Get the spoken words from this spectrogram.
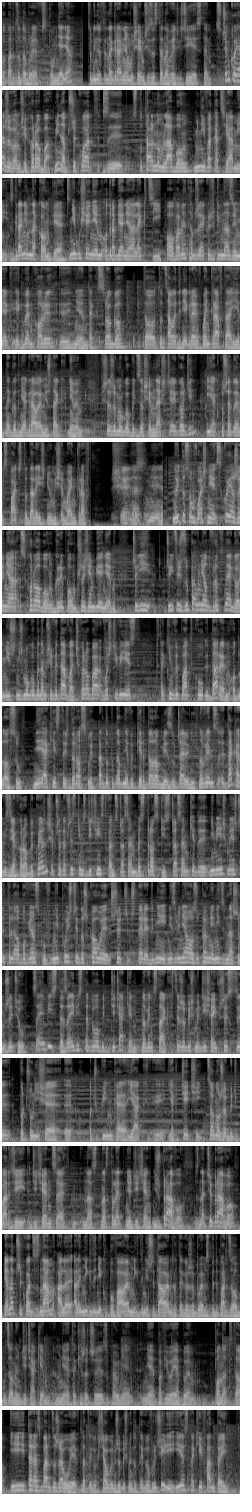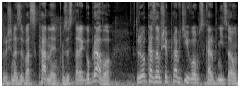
ba- bardzo dobre wspomnienia. Co minutę nagrania musiałem się zastanawiać, gdzie jestem. Z czym kojarzy wam się choroba? Mi na przykład z, z totalną labą, mini wakacjami, z graniem na kompie, z niemusieniem odrabiania lekcji. O, pamiętam, że jakoś w gimnazjum, jak, jak byłem chory, y, nie wiem, tak srogo, to, to całe dnie grałem w Minecrafta i jednego dnia grałem już tak, nie wiem, myślę, że mogło być z 18 godzin i jak poszedłem spać, to dalej śnił mi się Minecraft. Świetne wspomnienia. No i to są właśnie skojarzenia z chorobą, grypą, przeziębieniem, czyli, czyli coś zupełnie odwrotnego niż, niż mogłoby nam się wydawać. Choroba właściwie jest w takim wypadku darem od losu. Nie jak jesteś dorosły. Prawdopodobnie wypierdolą mnie z uczelni. No więc y, taka wizja choroby kojarzy się przede wszystkim z dzieciństwem, z czasem beztroski, z czasem, kiedy nie mieliśmy jeszcze tyle obowiązków. Nie pójście do szkoły 3 czy 4 dni nie zmieniało zupełnie nic w naszym życiu. Zajebiste, zajebiste było być dzieciakiem. No więc tak, chcę, żebyśmy dzisiaj wszyscy poczuli się y, ociupinkę jak, y, jak dzieci. Co może być bardziej dziecięce, nas, nastoletnio dziecięce niż Brawo. Znacie Brawo? Ja na przykład znam, ale, ale nigdy nie kupowałem, nigdy nie czytałem, dlatego że byłem zbyt bardzo obudzonym dzieciakiem. Mnie takie rzeczy zupełnie nie bawiły, ja byłem ponad to. I teraz bardzo żałuję, dlatego chciałbym, żebyśmy do tego wrócili. I jest taki fanpage, który się nazywa Skany ze starego Brawo, który okazał się prawdziwą skarbnicą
